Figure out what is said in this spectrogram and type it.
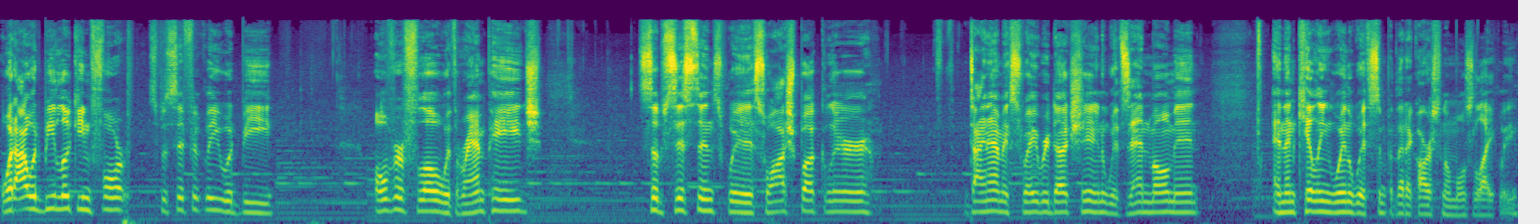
what I would be looking for specifically would be Overflow with Rampage, Subsistence with Swashbuckler, Dynamic Sway Reduction with Zen Moment, and then Killing Wind with Sympathetic Arsenal most likely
